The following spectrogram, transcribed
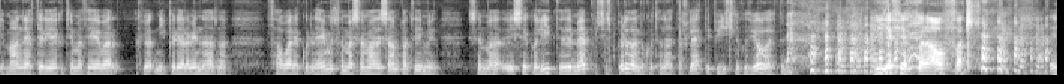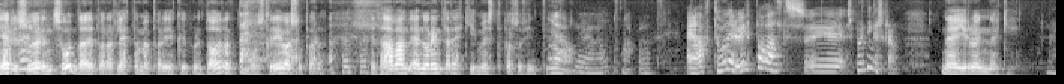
Ég man eftir í einhver tíma þegar ég var nýbyrjar að vinna þarna þá var einhver heimildamæð sem hafði samband við mig sem að vissi eitthvað lítið um efni sem spurðaði mig hvort hann ætti að fletti upp í íslensku þjóðættum. ég fekk bara áfall. Eru svörin svona, það er bara að fletta maður bara í einhverjum dóðrandum og skrifa svo bara. En það var ennú reyndar ekki, finnst það bara svo fyndið. Já, Já. akkurat. En átt þú þeir uppáhalds uh, spurningarskrám? Nei, í rauninni ekki. Nei.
